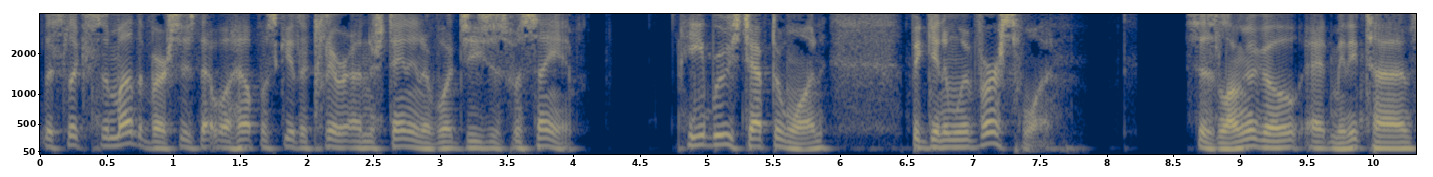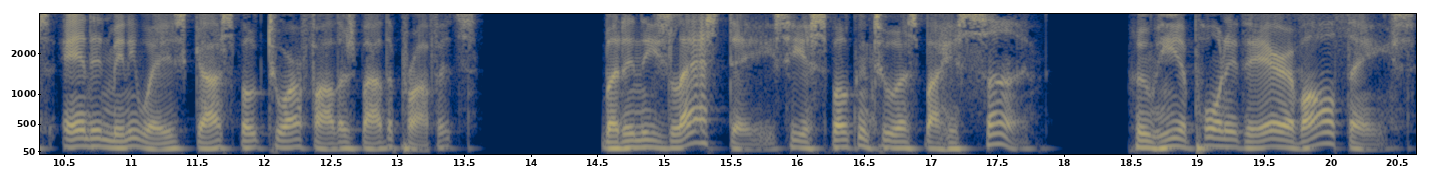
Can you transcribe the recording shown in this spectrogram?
let's look at some other verses that will help us get a clearer understanding of what Jesus was saying. Hebrews chapter 1, beginning with verse 1 says, Long ago, at many times and in many ways, God spoke to our fathers by the prophets. But in these last days, he has spoken to us by his Son, whom he appointed the heir of all things,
